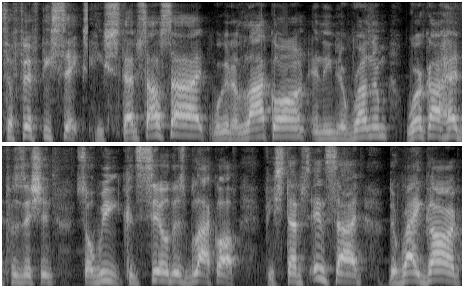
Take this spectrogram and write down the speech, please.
to 56. He steps outside. We're going to lock on and need to run him, work our head position so we could seal this block off. If he steps inside, the right guard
